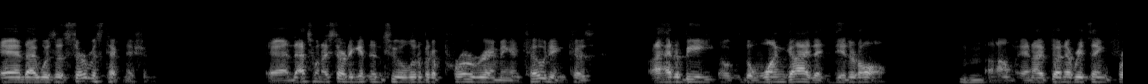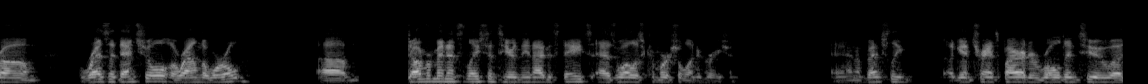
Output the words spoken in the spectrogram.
and I was a service technician. And that's when I started getting into a little bit of programming and coding because I had to be uh, the one guy that did it all. Mm-hmm. Um, and I've done everything from residential around the world um, government installations here in the United States, as well as commercial integration. And eventually, again, transpired and rolled into uh,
